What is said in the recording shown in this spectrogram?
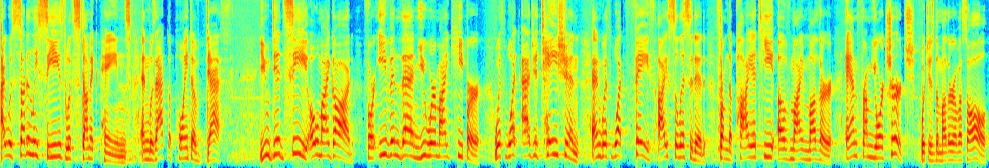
I was suddenly seized with stomach pains and was at the point of death. You did see, O my God, for even then you were my keeper with what agitation and with what faith I solicited from the piety of my mother and from your church, which is the mother of us all,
